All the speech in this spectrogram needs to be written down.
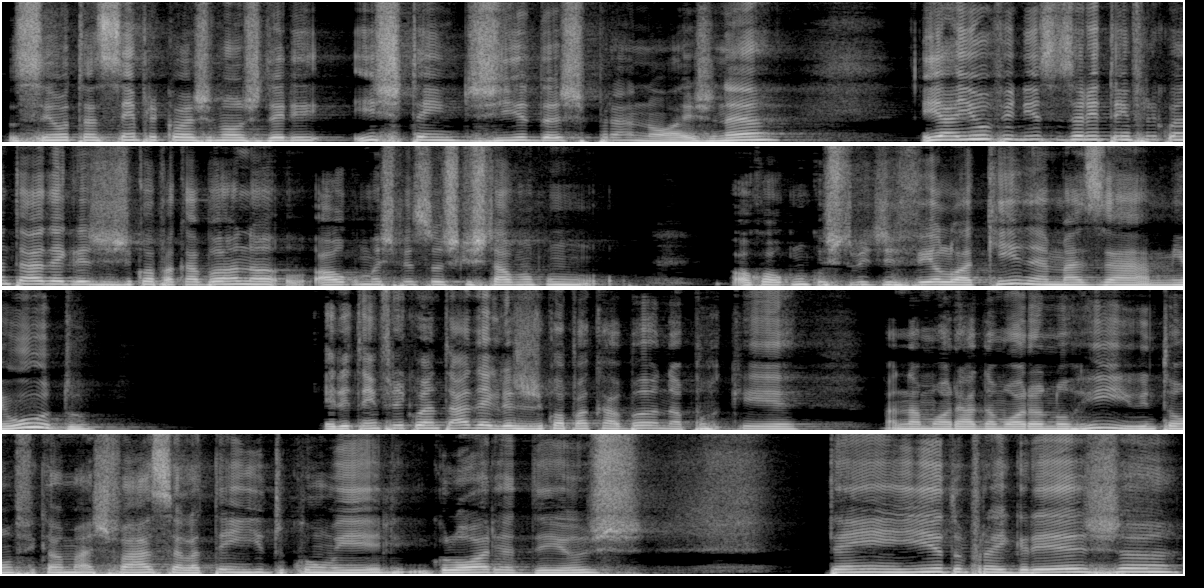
O Senhor está sempre com as mãos dele estendidas para nós, né? E aí o Vinícius ele tem frequentado a igreja de Copacabana, algumas pessoas que estavam com, com algum costume de vê-lo aqui, né, mas a miúdo, ele tem frequentado a igreja de Copacabana porque a namorada mora no Rio, então fica mais fácil, ela tem ido com ele, glória a Deus. Tem ido para a igreja,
